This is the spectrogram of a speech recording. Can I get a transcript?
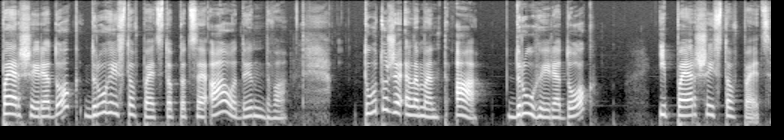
перший рядок, другий стовпець, тобто це А1,2. Тут уже елемент А, другий рядок і перший стовпець.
